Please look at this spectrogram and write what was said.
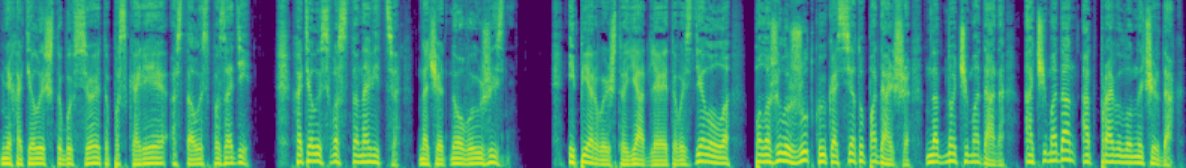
Мне хотелось, чтобы все это поскорее осталось позади. Хотелось восстановиться, начать новую жизнь. И первое, что я для этого сделала, положила жуткую кассету подальше, на дно чемодана, а чемодан отправила на чердак.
